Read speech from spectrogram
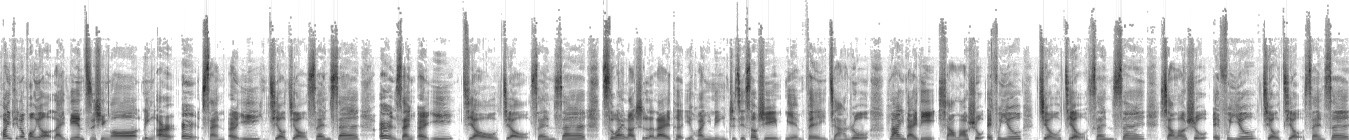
欢迎听众朋友。朋友来电咨询哦，零二二三二一九九三三二三二一九九三三。此外，老师的 Light 也欢迎您直接搜寻免费加入 Light ID 小老鼠 fu 九九三三小老鼠 fu 九九三三。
